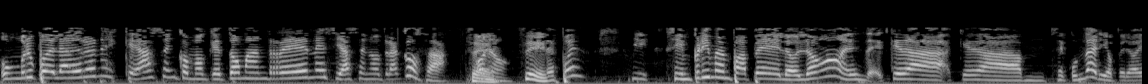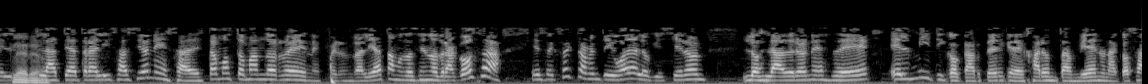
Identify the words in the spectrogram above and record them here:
un grupo de ladrones que hacen como que toman rehenes y hacen otra cosa. Sí, ¿O no? sí. Después, si, si imprimen papel o no, es de- queda, queda mm, secundario, pero el, Claro. la teatralización esa de estamos tomando rehenes, pero en realidad estamos haciendo otra cosa, es exactamente igual a lo que hicieron los ladrones de el mítico cartel que dejaron también una cosa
